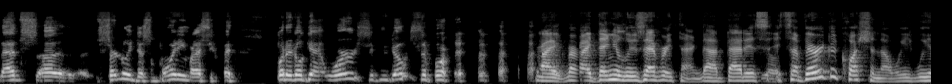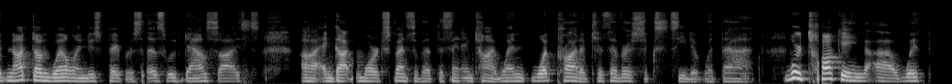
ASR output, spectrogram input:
that's uh, certainly disappointing. But I see, but it'll get worse if you don't support it. right, right. Then you lose everything. That that is. Yeah. It's a very good question, though. We we have not done well in newspapers as we've downsized uh, and gotten more expensive at the same time. When what product has ever succeeded with that? We're talking uh, with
